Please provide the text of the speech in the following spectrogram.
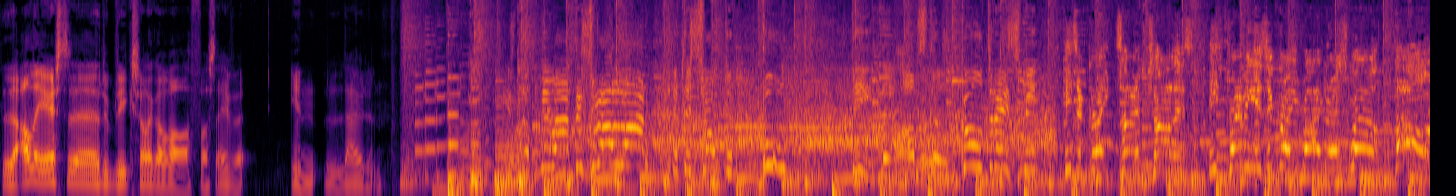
de allereerste rubriek zal ik al wel vast even inluiden. is toch niet waar? Het is wel waar! Het is Van der Poel die de Amstel Gold Race wint. He's a great time, Charles. He's proving he's a great rider as well. Oh,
